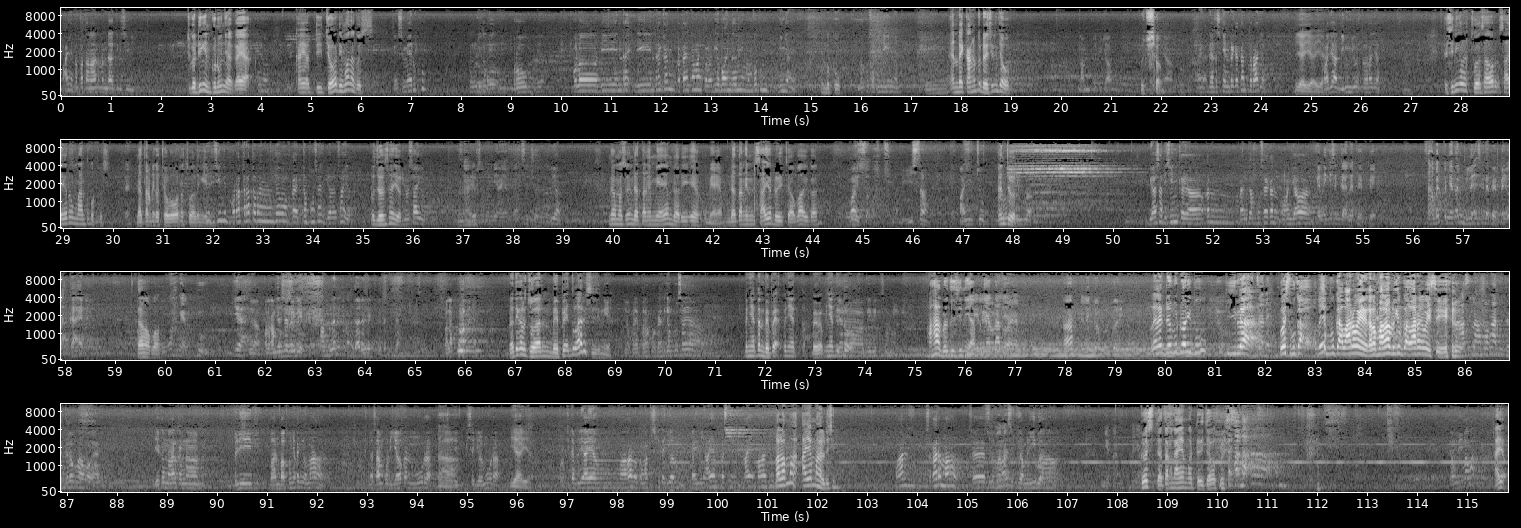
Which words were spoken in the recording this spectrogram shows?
Banyak tempat anak-anak mendaki di sini Juga dingin gunungnya kayak kuno kayak di Jawa di mana Gus? kayak Semeru kalau di kampung bro ya. kalau di Indre di Indre kan katanya teman kalau dia bawa Indomie membeku minyaknya Membeku. membeku saking dinginnya Hmm. Enrekang itu dari sini jauh? 6 7 jam 7 jam. ya. Eh, di atasnya Indre kan Toraja Iya iya iya. Toraja dingin juga Toraja Di sini kalau jual sayur sayur mantep Gus. Datang nih ke Jawa ono jual yang Ya, ini. di sini rata-rata orang Jawa kayak di kampung saya jual sayur. Oh, jual sayur. jual sayur. Sayur sama mie ayam bakso juga iya. Enggak maksudnya datangin mie ayam dari eh mie ayam, datangin sayur dari Jawa ya kan. wah itu nggak bisa. Hancur. Hancur? Biasa di sini kayak kan kayak di kampung saya kan orang Jawa. Kan ini sing gak enak bebek. Sampai penyetan golek sing ada bebek lah gak enak Gak apa. wah ngel bu iya ya kalau kampung saya bebek sambelan itu kan gak ada bebek ya palak namanya Berarti kalau jualan bebek itu laris di sini ya? ya kayak palak kayak di kampung saya Penyetan bebek penyet bebek penyet biar itu bebek sama mahal berarti di sini ya penyetan ya. Hah? Lele dua puluh dua ribu. Gila. Wes buka, wes buka warung ya. Kalau malam lagi buka warung wes sih. asli lamongan gitu telur lamongan dia kan mahal karena beli bahan bakunya kan juga mahal nah sama kalau di Jawa kan murah Ah. Jadi bisa jual murah Iya iya. kalau kita beli ayam mahal otomatis kita jual kayak mie ayam pasti naik mahal juga Kalau ma ayam mahal di sini. mahal di, sekarang mahal saya beli kemarin lima penyetan ayam Gus, datangin ayam kan dari Jawa Gus. Ayo.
